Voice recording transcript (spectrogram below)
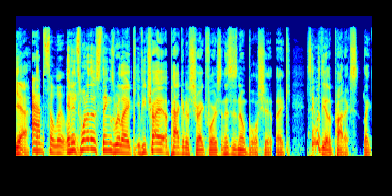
yeah. Absolutely. And it's one of those things where like if you try a packet of Strike Force, and this is no bullshit. Like same with the other products. Like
